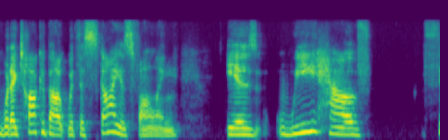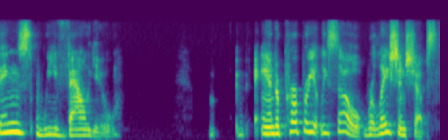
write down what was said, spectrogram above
what I talk about with the sky is falling is we have things we value and appropriately so, relationships,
